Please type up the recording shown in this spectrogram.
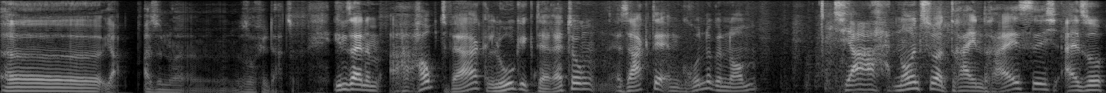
Äh, ja, also nur äh, so viel dazu. In seinem Hauptwerk Logik der Rettung sagt er im Grunde genommen, tja, 1933, also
